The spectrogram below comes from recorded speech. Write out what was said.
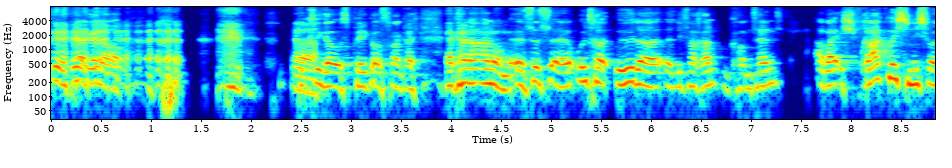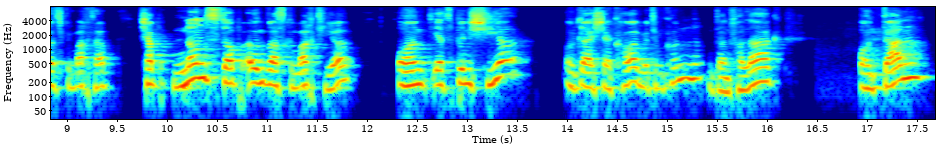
ja, genau. Ja. Usbek aus Frankreich. Ja, keine Ahnung. Es ist äh, ultra öder Lieferanten-Content. Aber ich frage mich nicht, was ich gemacht habe. Ich habe nonstop irgendwas gemacht hier. Und jetzt bin ich hier und gleich der Call mit dem Kunden und dann Verlag. Und dann,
